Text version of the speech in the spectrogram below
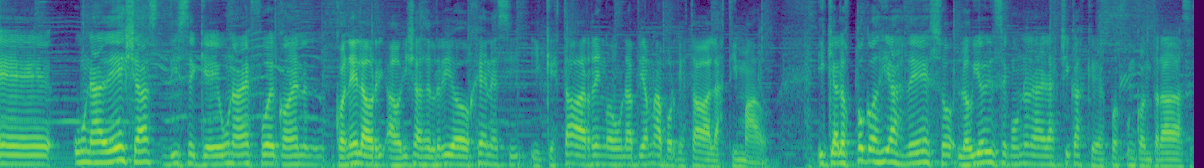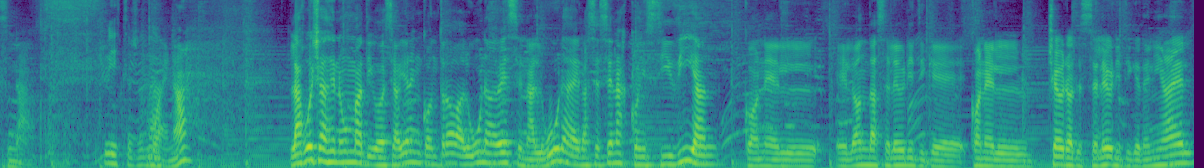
Eh, una de ellas dice que una vez fue con él, con él a, ori- a orillas del río Génesis y que estaba rengo de una pierna porque estaba lastimado. Y que a los pocos días de eso lo vio irse con una de las chicas que después fue encontrada asesinada. Listo, está. Bueno. Las huellas de neumático que se habían encontrado alguna vez en alguna de las escenas coincidían con el, el Honda Celebrity que. con el Chevrolet Celebrity que tenía él.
